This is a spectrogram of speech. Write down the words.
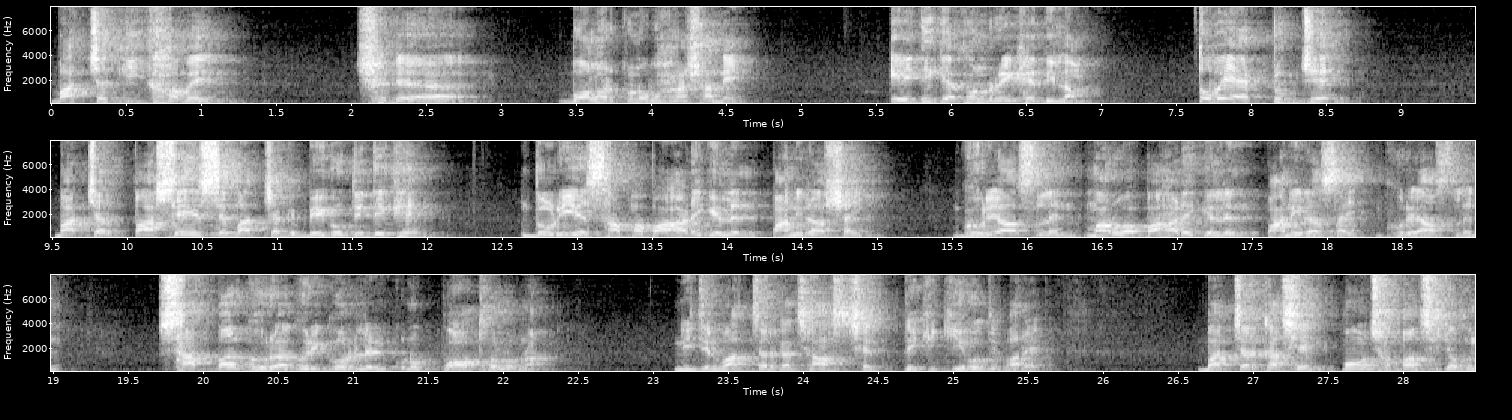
বাচ্চা কি খাবে, সেটা বলার কোনো ভাষা নেই। এইদিকে এখন রেখে দিলাম। তবে একটুক যে বাচ্চার পাশে এসে বাচ্চাকে বেগতি দেখে দড়িয়ে সাফা পাহাড়ে গেলেন পানির আশায়। ঘুরে আসলেন, মারোয়া পাহাড়ে গেলেন পানির আশায়, ঘুরে আসলেন। সাতবার ঘোরাঘুরি করলেন, কোনো পথ হলো না। নিজের বাচ্চার কাছে আসছে, দেখি কি হতে পারে। বাচ্চার কাছে পৌঁছা পাঁচি যখন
